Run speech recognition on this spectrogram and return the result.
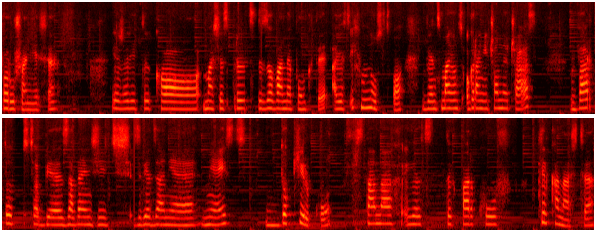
poruszanie się jeżeli tylko ma się sprecyzowane punkty, a jest ich mnóstwo, więc mając ograniczony czas, warto sobie zawęzić zwiedzanie miejsc do kilku. W Stanach jest tych parków kilkanaście,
